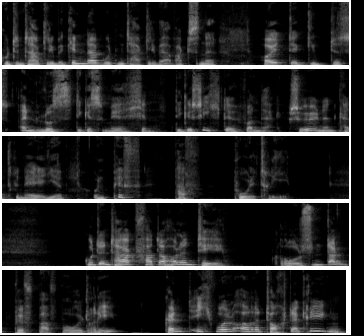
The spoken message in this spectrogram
Guten Tag, liebe Kinder, guten Tag, liebe Erwachsene. Heute gibt es ein lustiges Märchen. Die Geschichte von der schönen Katrinelje und Piff, Paff, Poultry. Guten Tag, Vater Hollentee. Großen Dank, Piff, Paff, Poultry. Könnt ich wohl eure Tochter kriegen?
